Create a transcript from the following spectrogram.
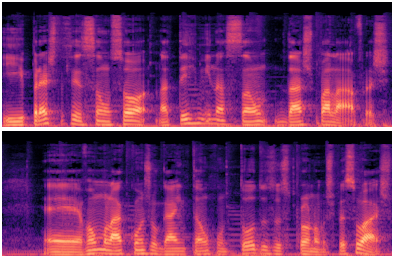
E preste atenção só na terminação das palavras. É, vamos lá conjugar então com todos os pronomes pessoais.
